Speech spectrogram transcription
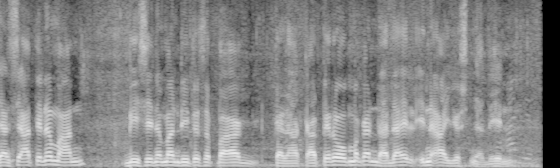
Ayan, si ate naman, busy naman dito sa pagkalakal, pero maganda dahil inaayos niya din. Ayos.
